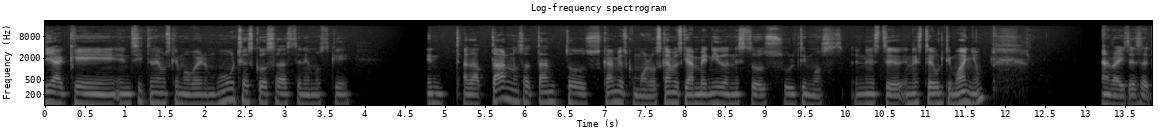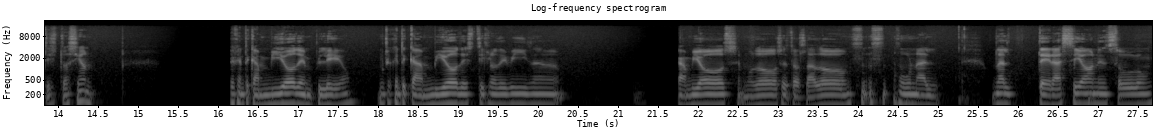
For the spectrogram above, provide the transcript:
Ya que en sí tenemos que mover muchas cosas, tenemos que adaptarnos a tantos cambios como los cambios que han venido en estos últimos, en este, en este último año, a raíz de esa situación. Mucha gente cambió de empleo, mucha gente cambió de estilo de vida, cambió, se mudó, se trasladó, una, una alteración en su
